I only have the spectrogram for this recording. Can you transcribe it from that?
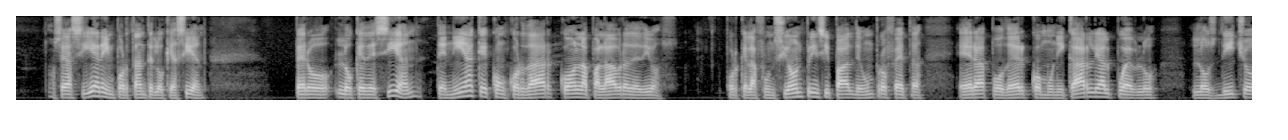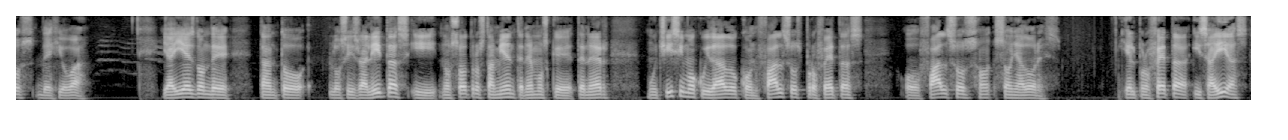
O sea, sí era importante lo que hacían, pero lo que decían tenía que concordar con la palabra de Dios, porque la función principal de un profeta era poder comunicarle al pueblo los dichos de Jehová. Y ahí es donde tanto los israelitas y nosotros también tenemos que tener muchísimo cuidado con falsos profetas o falsos soñadores. Y el profeta Isaías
